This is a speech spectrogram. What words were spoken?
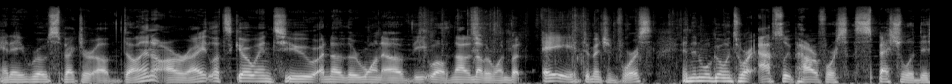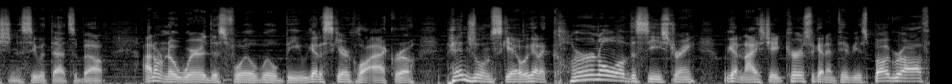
and a Rose Spectre of Dunn. All right, let's go into another one of the, well, not another one, but a Dimension Force. And then we'll go into our Absolute Power Force Special Edition to see what that's about. I don't know where this foil will be. We got a Scareclaw Acro, Pendulum Scale, we got a Kernel of the Sea String, we got an Icejade Curse, we got Amphibious Bugroth,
